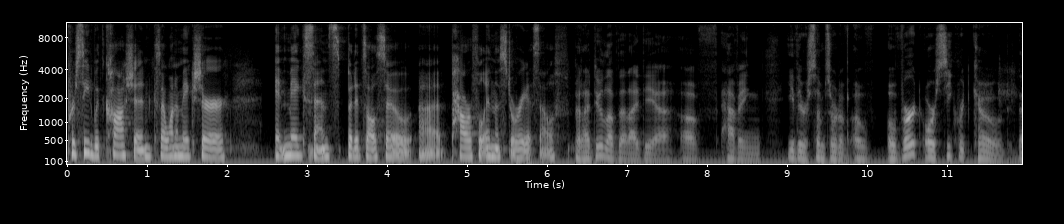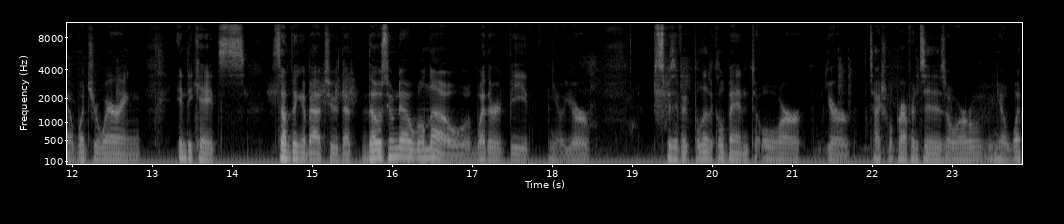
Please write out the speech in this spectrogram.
proceed with caution because I want to make sure it makes sense, but it's also uh, powerful in the story itself. But I do love that idea of having either some sort of ov- overt or secret code that what you're wearing indicates something about you that those who know will know, whether it be you know your specific political bent or your sexual preferences or you know what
